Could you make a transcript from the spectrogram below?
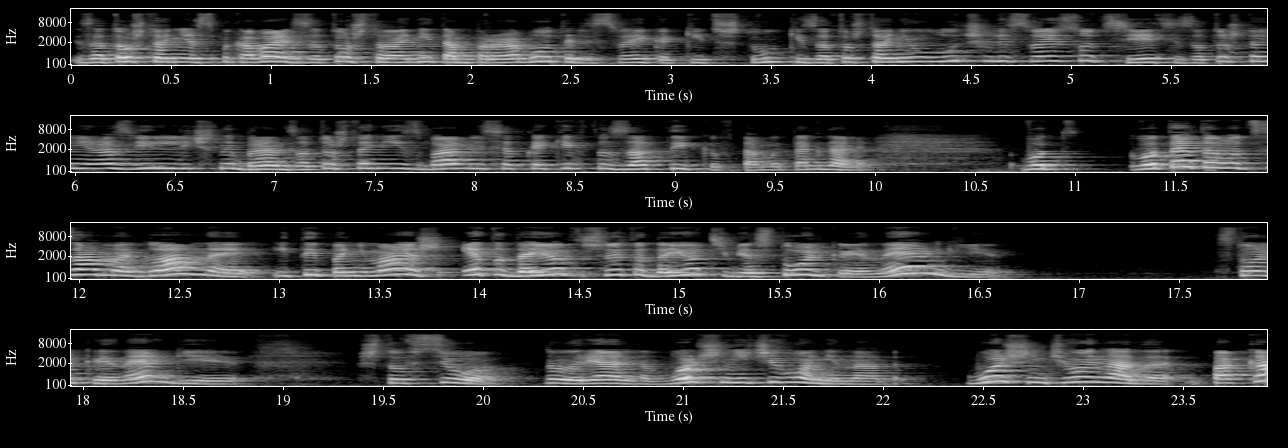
за то, что они распаковались, за то, что они там проработали свои какие-то штуки, за то, что они улучшили свои соцсети, за то, что они развили личный бренд, за то, что они избавились от каких-то затыков там и так далее. Вот вот это вот самое главное, и ты понимаешь, это дает, что это дает тебе столько энергии, столько энергии, что все, ну реально, больше ничего не надо. Больше ничего не надо. Пока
